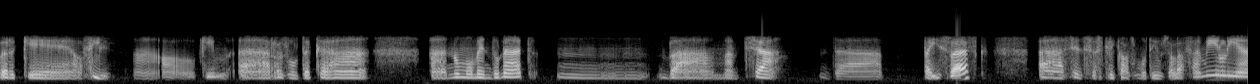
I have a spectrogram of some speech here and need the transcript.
Perquè el fill, eh, el Quim, eh, resulta que en un moment donat mm, va marxar de País Basc eh, sense explicar els motius de la família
